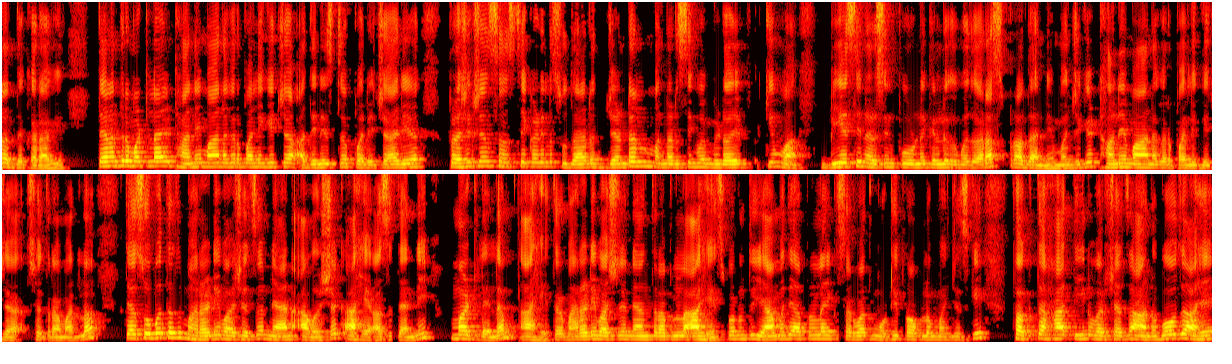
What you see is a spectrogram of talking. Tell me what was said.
रद्द करावी. त्यानंतर म्हटलं आहे ठाणे महानगरपालिकेच्या अधीनस्थ परिचार्य प्रशिक्षण संस्थेकडील सुधारित जनरल नर्सिंग व मिडवाईफ किंवा बी एस सी नर्सिंग पूर्ण केलेल्या उमेदवारास प्राधान्य. म्हणजे की ठाणे महानगरपालिकेच्या क्षेत्रात क्षेत्रामधलं त्यासोबतच मराठी भाषेचं ज्ञान आवश्यक आहे असं त्यांनी म्हटलेलं आहे. तर मराठी भाषेचं ज्ञान तर आपल्याला आहेच परंतु यामध्ये आपल्याला एक सर्वात मोठी प्रॉब्लेम म्हणजेच की फक्त हा तीन वर्षाचा अनुभव जो आहे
